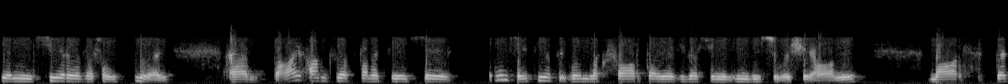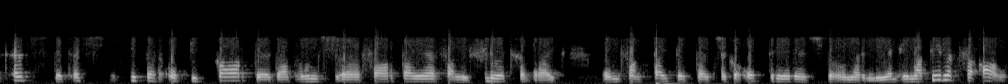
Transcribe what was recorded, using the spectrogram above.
teen seerowers ontplooi? Ehm uh, daai antwoord kan ek sê ons het nie op die oomblik vaartuie iewers in die Indiese Oseaan nie. Maar dit is dit is tipe op die kaarte dat ons uh, vaartuie van die vloot gebruik om van tyd tot tyd sulke optredes te onderneem en natuurlik veral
